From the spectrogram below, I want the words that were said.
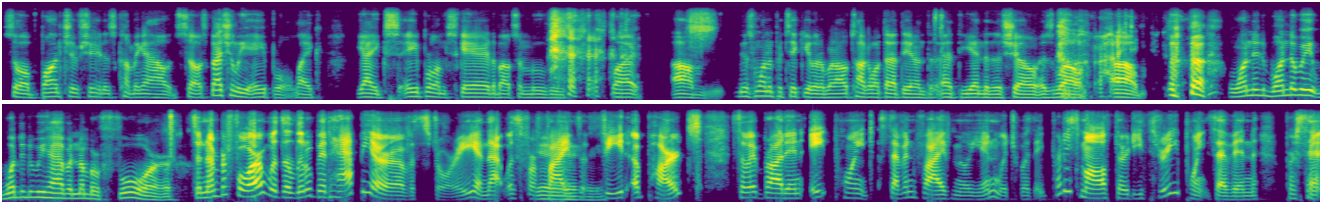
so a bunch of shit is coming out. So especially April, like yikes, April. I'm scared about some movies, but um, there's one in particular, but I'll talk about that at the end of the, at the end of the show as well. Um, one did one did we what did we have at number four? So number four was a little bit happier of a story, and that was for Five Feet Apart. So it brought in 8.75 million, which was a pretty small 33.7%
